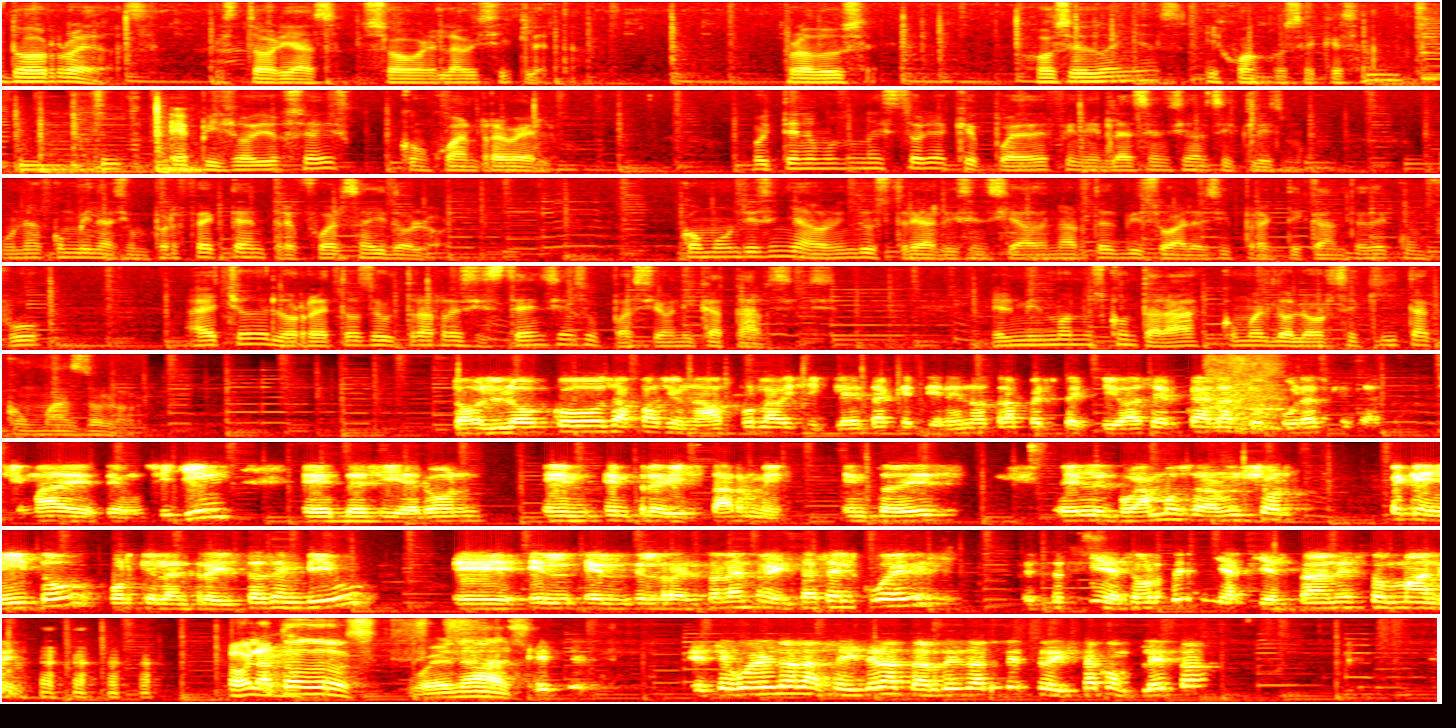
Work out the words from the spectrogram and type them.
Dos ruedas, historias sobre la bicicleta. Produce José Dueñas y Juan José Quesada. Episodio 6 con Juan Revelo. Hoy tenemos una historia que puede definir la esencia del ciclismo, una combinación perfecta entre fuerza y dolor. Como un diseñador industrial licenciado en artes visuales y practicante de kung fu, ha hecho de los retos de ultra resistencia su pasión y catarsis. Él mismo nos contará cómo el dolor se quita con más dolor dos locos apasionados por la bicicleta que tienen otra perspectiva acerca de las locuras que se hacen encima de, un sillín, eh, decidieron entrevistarme. Entonces, eh, les voy a mostrar un short pequeñito porque la entrevista es en vivo. Eh, el, el, resto de la entrevista es el jueves. Este es mi desorden y aquí están estos manes. Hola a todos. Buenas. Este, este jueves a las 6 de la tarde sale la entrevista completa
